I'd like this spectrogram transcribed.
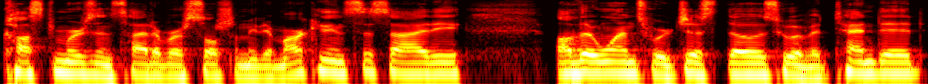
customers inside of our social media marketing society. Other ones were just those who have attended.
